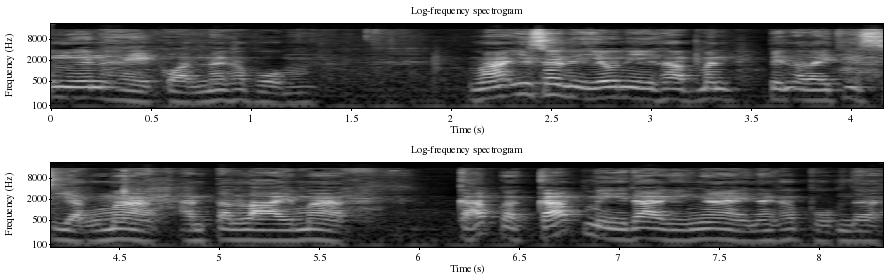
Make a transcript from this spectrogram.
นเงินให้ก่อนนะครับผม มาอิสราเอลนี่ครับมันเป็นอะไรที่เสี่ยงมากอันตรายมาก กลับกับกลับไม่ได้ง่ายๆนะครับ ผมเด้อ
